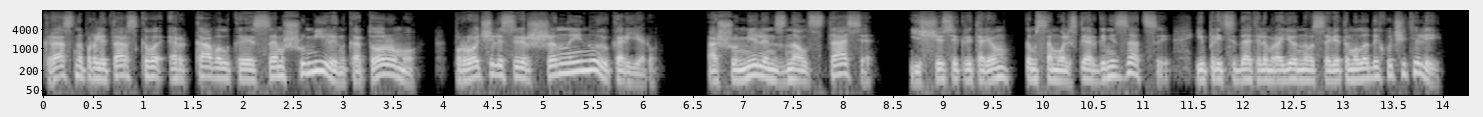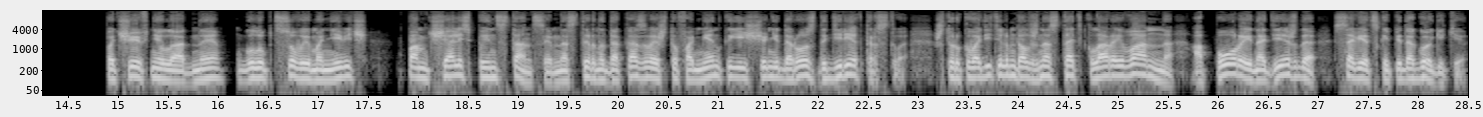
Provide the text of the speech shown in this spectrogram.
краснопролетарского РК ВЛКСМ Шумилин, которому прочили совершенно иную карьеру. А Шумилин знал Стася еще секретарем комсомольской организации и председателем районного совета молодых учителей. Почуяв неладное, Голубцова и Маневич помчались по инстанциям, настырно доказывая, что Фоменко еще не дорос до директорства, что руководителем должна стать Клара Ивановна, опора и надежда советской педагогики.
